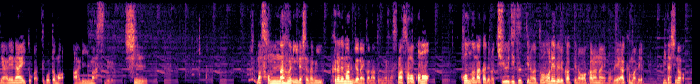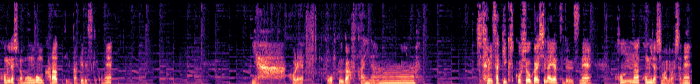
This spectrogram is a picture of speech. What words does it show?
やれないとかってこともありますし、まあそんな風に言い出したら多分いくらでもあるんじゃないかなと思います。まあそのこの本の中での忠実っていうのはどのレベルかっていうのはわからないので、あくまで見出しの、込み出しの文言からっていうだけですけどね。いやー、これ、奥が深いなちなみにさっきご紹介してないやつでですね、こんな込み出しもありましたね。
